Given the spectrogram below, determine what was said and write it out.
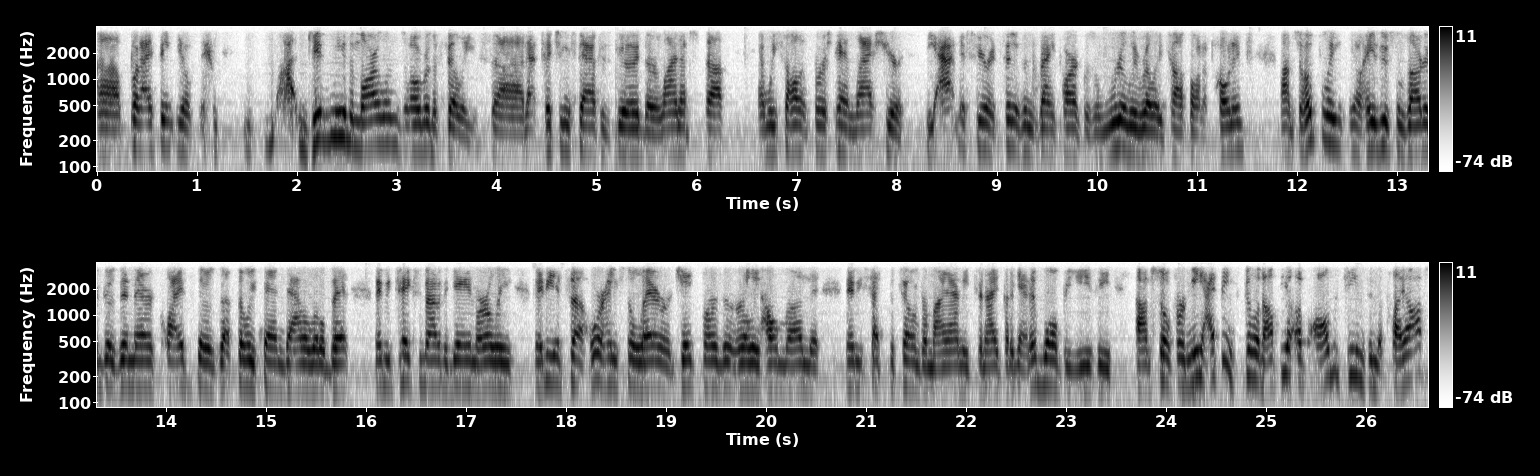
Uh, but I think, you know, give me the Marlins over the Phillies. Uh, that pitching staff is good. Their lineup's tough and we saw it firsthand last year. The atmosphere at Citizens Bank Park was really, really tough on opponents. Um, so hopefully, you know, Jesus Luzardo goes in there, quiets those uh, Philly fans down a little bit, maybe takes them out of the game early. Maybe it's a Jorge Soler or Jake Burger early home run that maybe sets the tone for Miami tonight. But again, it won't be easy. Um, so for me, I think Philadelphia, of all the teams in the playoffs,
